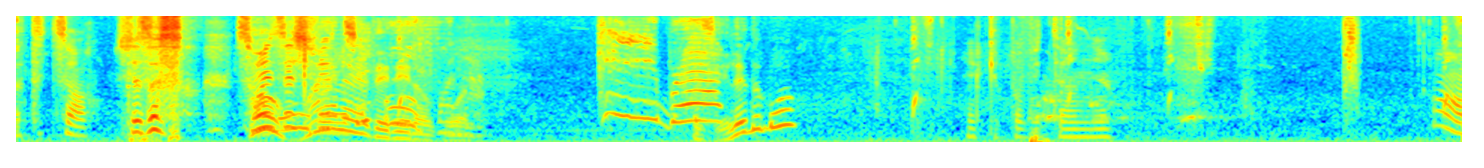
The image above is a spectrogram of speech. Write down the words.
A ty co? Się zas... Słońce świeci? Jakie powitanie. O,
